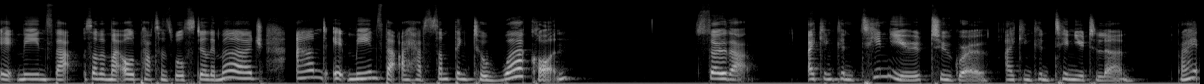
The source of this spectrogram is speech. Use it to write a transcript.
It means that some of my old patterns will still emerge. And it means that I have something to work on so that I can continue to grow. I can continue to learn, right?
